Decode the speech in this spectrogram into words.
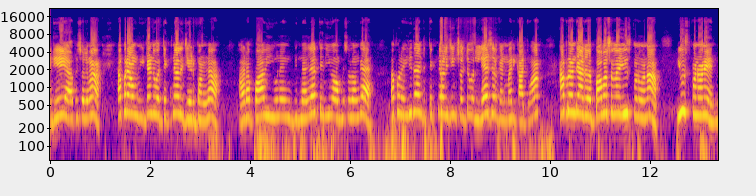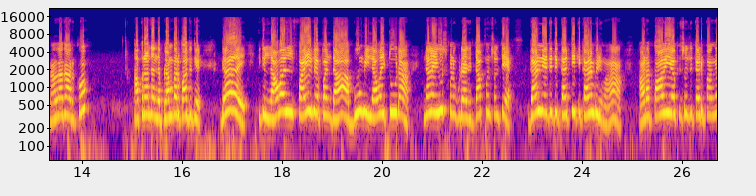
இது? அப்படி சொல்லுவான் அப்புறம் அவங்க கிட்ட ஒரு டெக்னாலஜி எடுப்பாங்களா? அட பாவி இவனுக்கு நல்லா தெரியும் அப்படின்னு சொல்லுவாங்க. அப்புறம் இதுதான் இந்த டெக்னாலஜின்னு சொல்லிட்டு ஒரு லேசர் கன் மாதிரி காட்டுவான். அப்புறம் வந்து அதோட பவர்ஸ் எல்லாம் யூஸ் பண்ணுவானா? யூஸ் பண்ணோடனே நல்லா தான் இருக்கும். அப்புறம் வந்து அந்த பிளம்பர் பார்த்துட்டு டேய் இது லெவல் ஃபைவ் வெப்பன்டா பூமி லெவல் டூடா இதெல்லாம் யூஸ் பண்ணக்கூடாது. தப்புன்னு சொல்லிட்டு கன் எடுத்துட்டு கத்திட்டு கிளம்பிடுவான். அட பாவி அப்படின்னு சொல்லிட்டு தடுப்பாங்க.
